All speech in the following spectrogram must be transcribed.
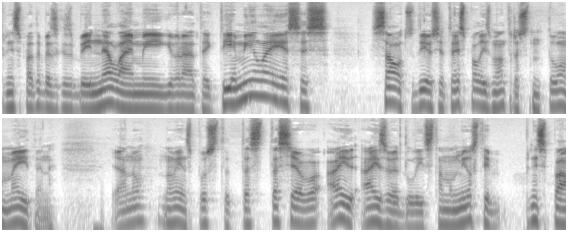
principā, tāpēc, ka es biju nelaimīgi, varētu teikt, iemīlējies, es saucu Dievs, ja tu esi palīdz man atrast to meiteni. Jā, nu, no vienas puses tas, tas jau aizved līdz tam, un mīlestība, principā,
